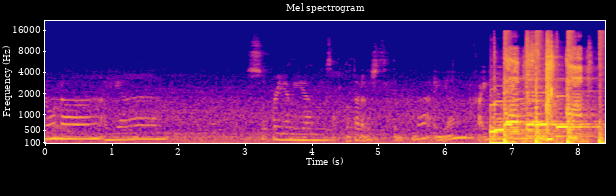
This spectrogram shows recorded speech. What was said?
granola. Ayan. Super yummy yummy. Sakto talaga siya sa timpla. Ayan. Kain.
